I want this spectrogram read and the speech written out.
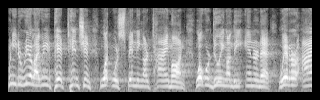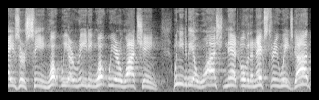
We need to realize, we need to pay attention what we're spending our time on, what we're doing on the internet, what our eyes are seeing, what we are reading, what we are watching. We need to be a wash net over the next three weeks. God,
